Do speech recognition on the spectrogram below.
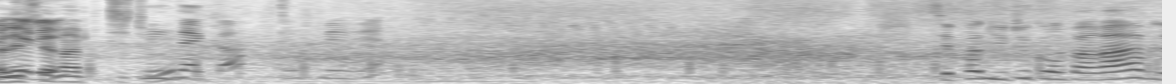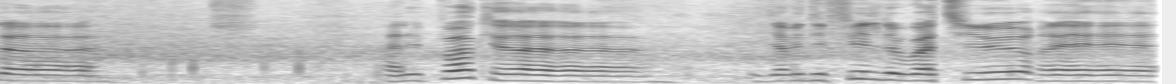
aller, faire un petit tour. D'accord, avec plaisir. C'est pas du tout comparable. Euh, à l'époque, euh, il y avait des files de voitures et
